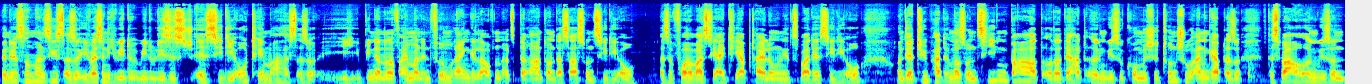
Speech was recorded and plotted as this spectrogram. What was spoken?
wenn du jetzt nochmal siehst, also ich weiß ja nicht, wie du, wie du dieses äh, CDO-Thema hast. Also ich bin ja dann auf einmal in Firmen reingelaufen als Berater und da saß so ein CDO. Also vorher war es die IT-Abteilung und jetzt war der CDO. Und der Typ hat immer so einen Ziegenbart oder der hat irgendwie so komische Turnschuhe angehabt. Also das war auch irgendwie so ein,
